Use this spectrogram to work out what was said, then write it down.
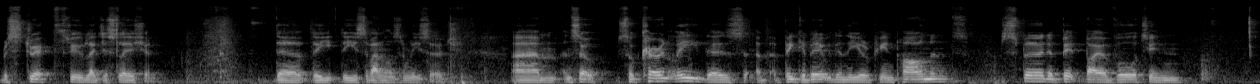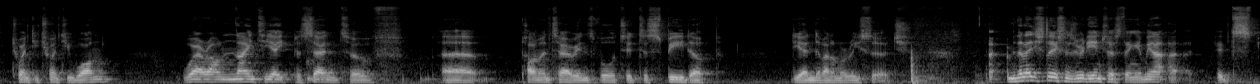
restrict through legislation the, the, the use of animals in research. Um, and so, so currently, there's a, a, big debate within the European Parliament, spurred a bit by a vote in 2021, where around 98% of uh, parliamentarians voted to speed up the end of animal research. I mean, the legislation is really interesting. I mean, I, I, it's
